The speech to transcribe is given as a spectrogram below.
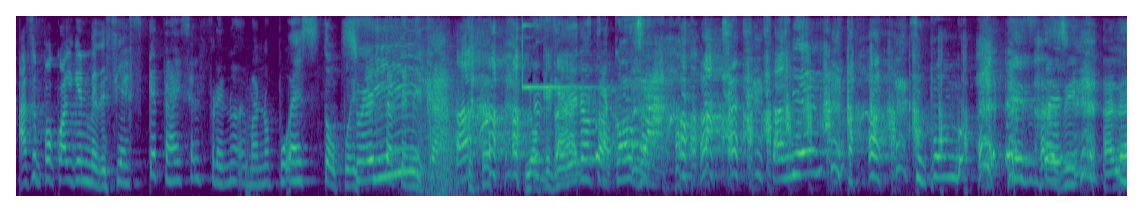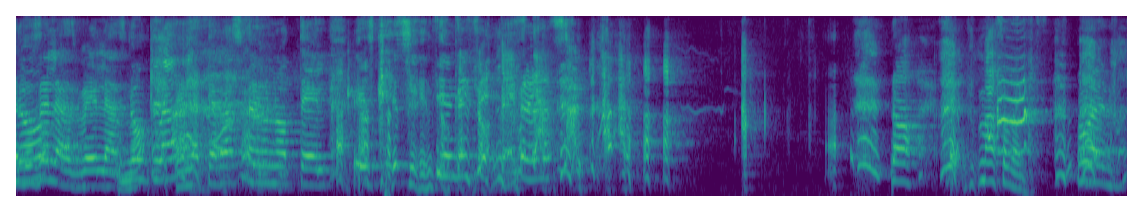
Hace poco alguien me decía, es que traes el freno de mano puesto. Pues Suéltate, sí. mija. Lo que quería era otra cosa. También, supongo. Este, Así, a la no, luz de las velas, ¿no? No, claro. En la terraza de un hotel. Es que siento que Tienes no el te freno. estás No, más o menos. Bueno,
